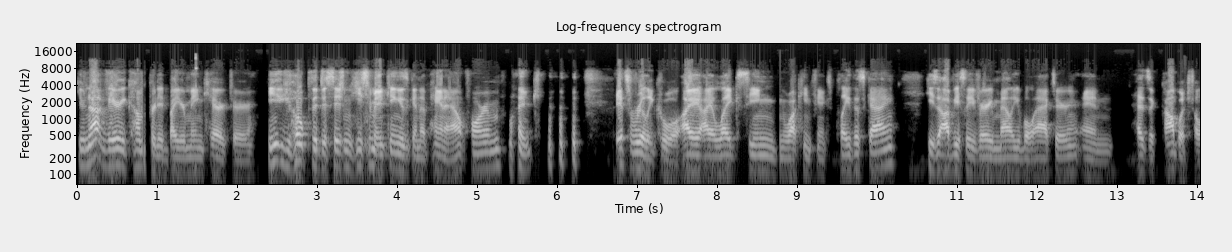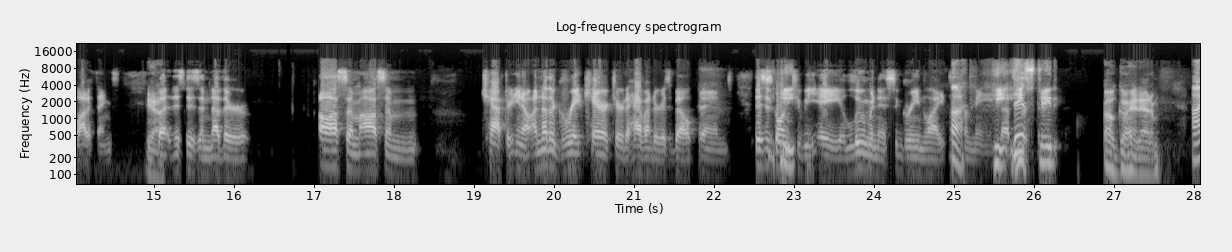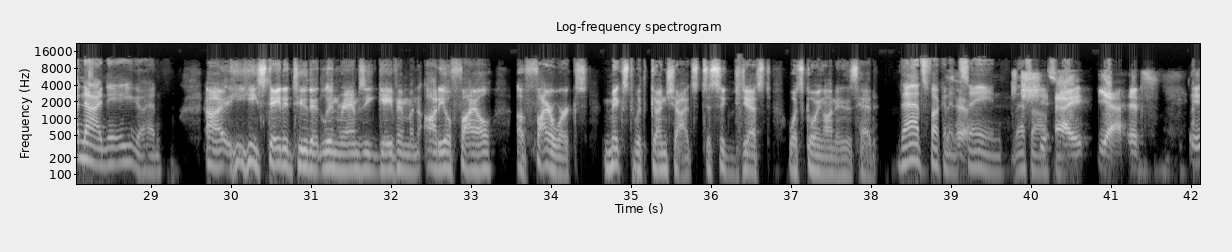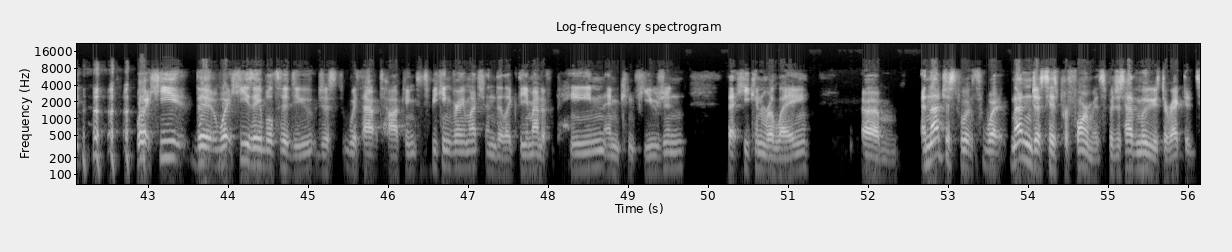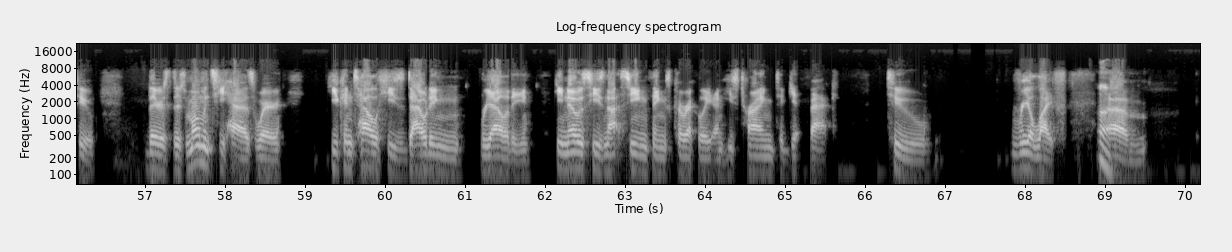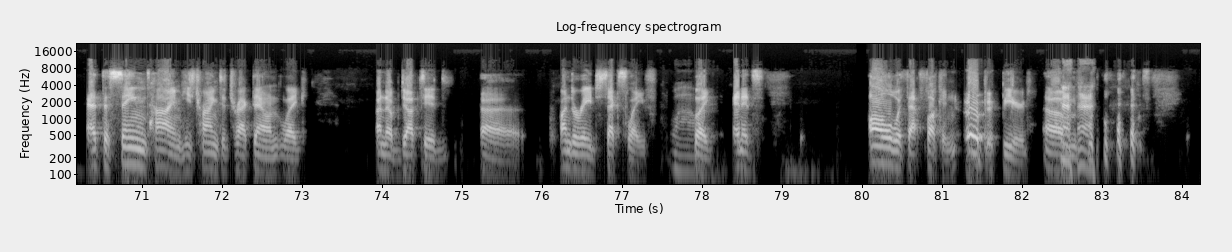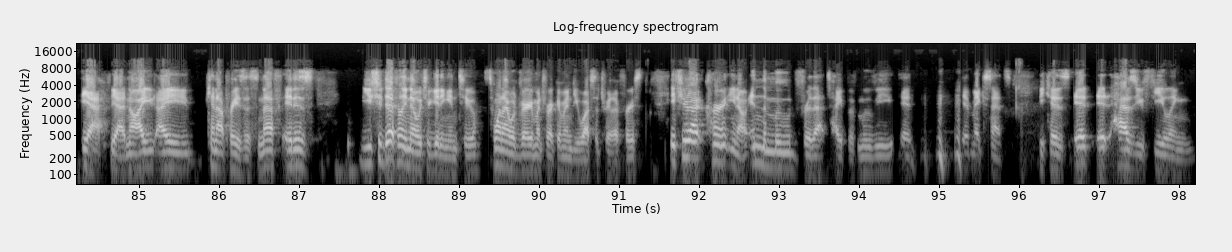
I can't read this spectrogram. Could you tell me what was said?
you're not very comforted by your main character. You, you hope the decision he's making is going to pan out for him. Like, it's really cool. I, I like seeing Joaquin Phoenix play this guy. He's obviously a very malleable actor and has accomplished a lot of things. Yeah. But this is another awesome, awesome chapter. You know, another great character to have under his belt. And this is going He- to be a luminous green light Huh. for me. he That's- he stated. Oh, go ahead, Adam. Uh, no, you go ahead. Uh, he, he stated too that Lynne Ramsay gave him an audio file of fireworks mixed with gunshots to suggest what's going on in his head. That's fucking Yeah. insane. That's Shit, awesome. I yeah, it's it what he the what he's able to do just without talking, speaking very much, and the like the amount of pain and confusion that he can relay, um, and not just with what not in just his performance, but just how the movie was directed too. There's there's moments he has where you can tell he's doubting reality. He knows he's not seeing things correctly, and he's trying to get back to real life. Huh. Um, at the same time, he's trying to track down like an abducted uh, underage sex slave. wow. Like, and it's all with that fucking epic beard. Um, yeah, yeah. No, I, I cannot praise this enough. It is. You should definitely know what you're getting into. It's one I would very much recommend you watch the trailer first. If you're not current, you know, in the mood for that type of movie, it it makes sense because it it has you feeling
